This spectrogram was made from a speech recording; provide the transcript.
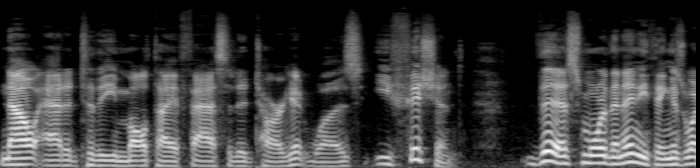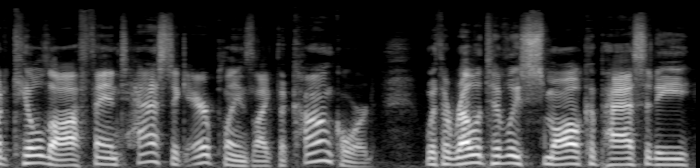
now added to the multifaceted target was efficient. This, more than anything, is what killed off fantastic airplanes like the Concorde, with a relatively small capacity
